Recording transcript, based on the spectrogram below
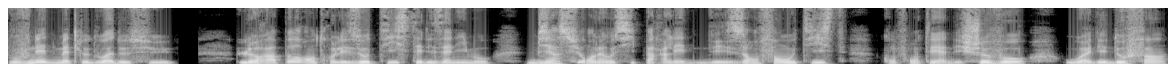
Vous venez de mettre le doigt dessus le rapport entre les autistes et les animaux. Bien sûr, on a aussi parlé des enfants autistes confrontés à des chevaux ou à des dauphins.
